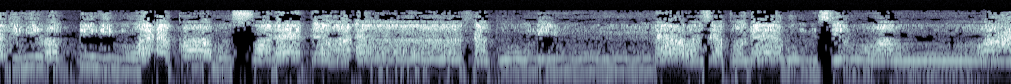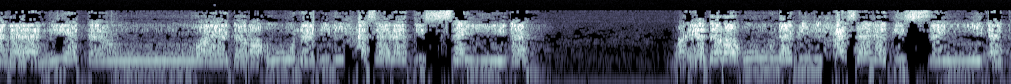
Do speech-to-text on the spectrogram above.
وجه ربهم وأقاموا الصلاة وأنفقوا مما رزقناهم سرا وعلانية ويدرؤون بالحسنة السيئة ويدرؤون بالحسنة السيئة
